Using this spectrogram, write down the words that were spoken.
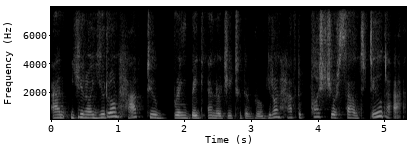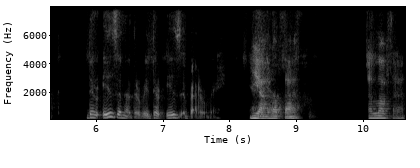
And you know you don't have to bring big energy to the room. You don't have to push yourself to do that. There is another way. There is a better way. Yeah i love that i love that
